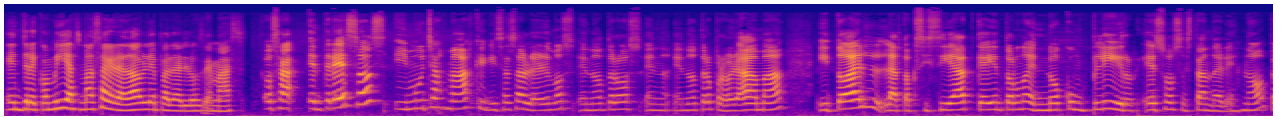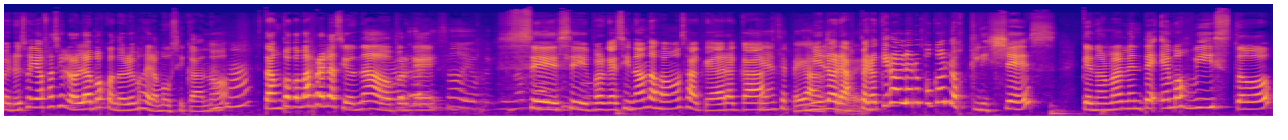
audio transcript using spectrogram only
entre comillas, más agradable para los demás. O sea, entre esos y muchas más que quizás hablaremos en otros, en, en otro programa, y toda la toxicidad que hay en torno de no cumplir esos estándares, ¿no? Pero eso ya fácil lo hablamos cuando hablemos de la música, ¿no? Está un poco más relacionado, porque... episodio, porque si no Sí, sí, porque si no nos vamos a quedar acá pegados, mil horas. pues. Pero quiero hablar un poco de los clichés que normalmente hemos visto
